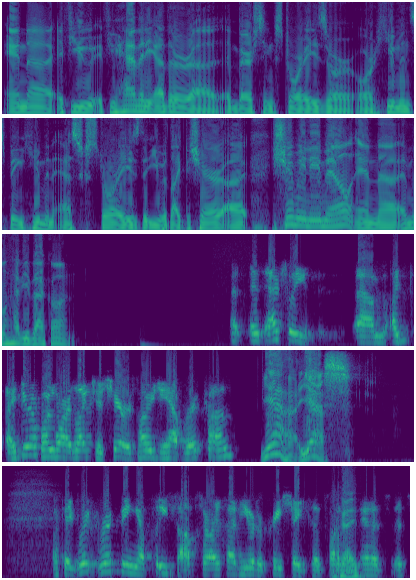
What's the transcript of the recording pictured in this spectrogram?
And uh, if you if you have any other uh, embarrassing stories or, or humans being human esque stories that you would like to share, uh, shoot me an email and uh, and we'll have you back on. It actually, um, I, I do have one more I'd like to share as long as you have Rick on. Yeah. Yes. Yes. Okay, Rick, Rick being a police officer, I thought he would appreciate this one, Okay. and it's, it's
